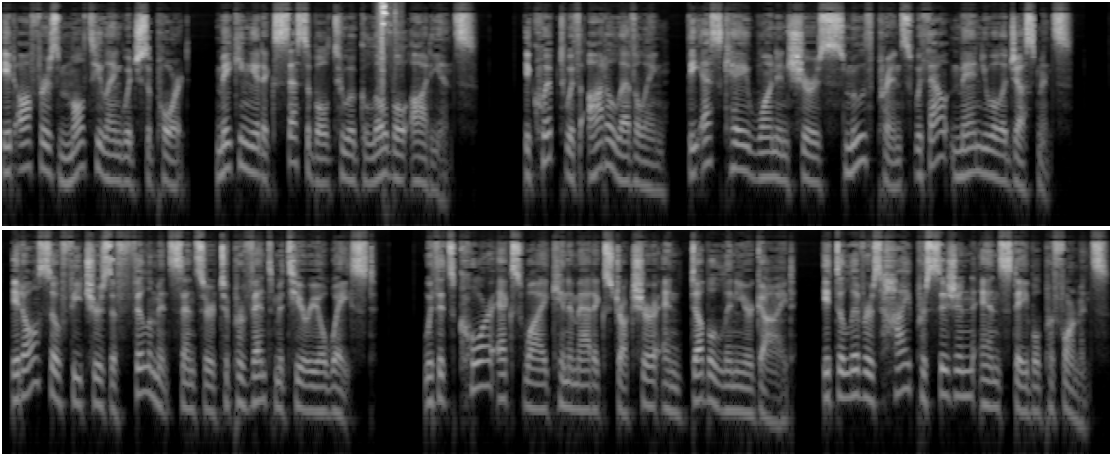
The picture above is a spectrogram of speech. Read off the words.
it offers multi-language support, making it accessible to a global audience. Equipped with auto-leveling, the SK1 ensures smooth prints without manual adjustments. It also features a filament sensor to prevent material waste. With its core XY kinematic structure and double linear guide, it delivers high precision and stable performance.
